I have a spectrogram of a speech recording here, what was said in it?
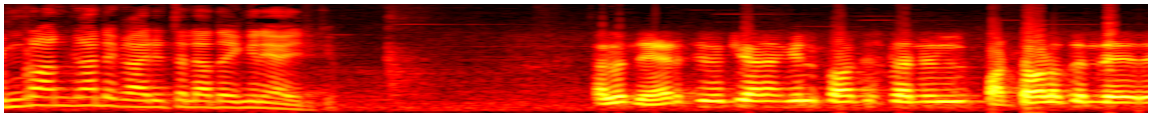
ഇമ്രാൻഖാന്റെ കാര്യത്തിൽ അത് എങ്ങനെയായിരിക്കും? അല്ല നേരത്തെ നോക്കുകയാണെങ്കിൽ പാകിസ്ഥാനിൽ പട്ടാളത്തിന്റെ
